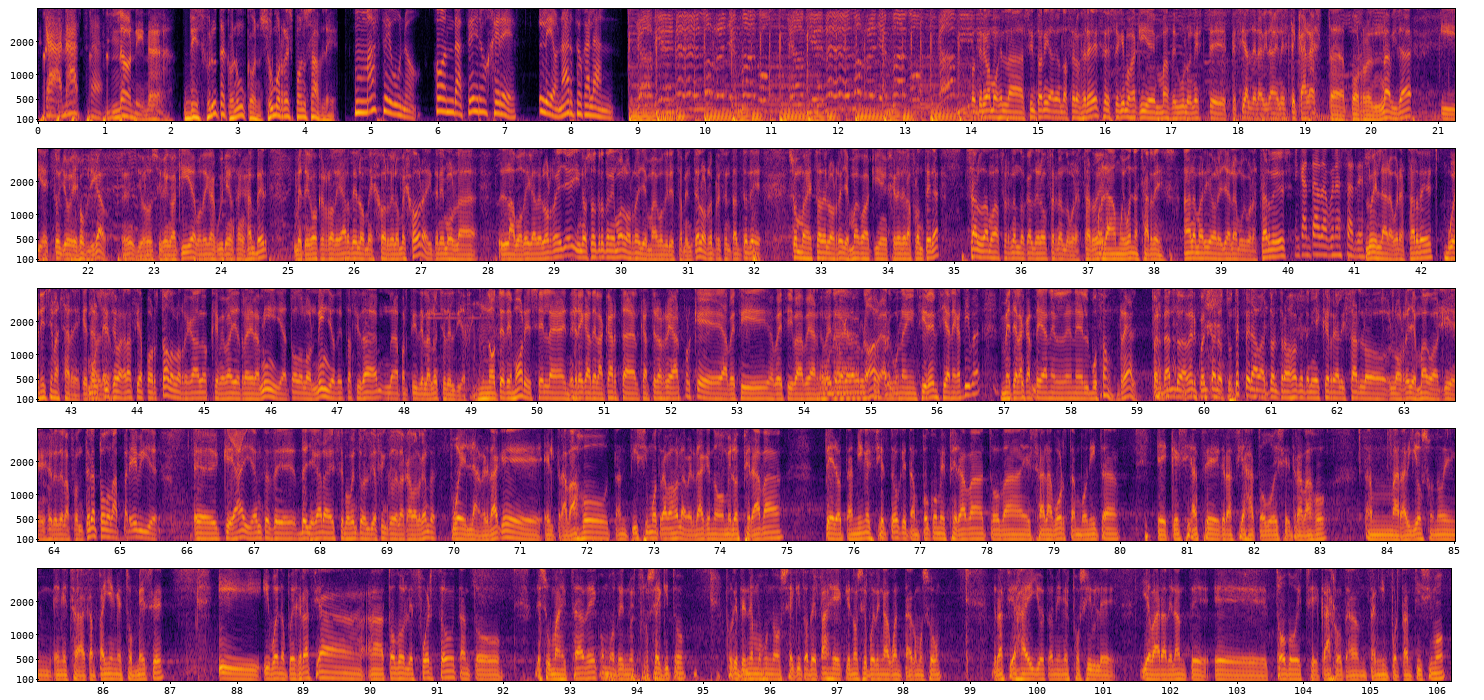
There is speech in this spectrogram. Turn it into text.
Canasta. No, ni nada. Disfruta con un consumo responsable. Más de uno. Honda Cero Jerez. Leonardo Galán. Ya Continuamos en la sintonía de Onda Cero Jerez. Eh, Seguimos aquí en más de uno en este especial de Navidad, en este canasta por Navidad. Y esto yo es obligado. ¿eh? Yo si vengo aquí a Bodegas Williams and Humber me tengo que rodear de lo mejor de lo mejor. Ahí tenemos la, la bodega de los Reyes y nosotros tenemos a los Reyes Magos directamente, a los representantes de Sus Majestades los Reyes Magos aquí en Jerez de la Frontera. Saludamos a Fernando Calderón. Fernando, buenas tardes. Hola, muy buenas tardes. Ana María Orellana, muy buenas tardes. Encantada, buenas tardes. Luis Lara, buenas tardes. Buenísimas tardes, ¿qué tal? Muchísimas gracias por todos los regalos que me vaya a traer a mí y a todos los niños de esta ciudad a partir de la noche del día 5. No te demores en la entrega de la carta al cartero real porque a veces, a veces va a haber veces te va a quedar alguna, no, incidencia negativa. Mete la carta ya en el, en el buzón real. Fernando, a ver, cuéntanos, ¿tú te esperabas todo el trabajo que teníais que realizar los, los Reyes Magos aquí en Jerez de la Frontera, toda la previa eh, que hay antes de, de llegar a ese momento del día 5 de la cabalganda? Pues la verdad que el trabajo, tantísimo trabajo, la verdad que no me lo esperaba, pero también es cierto que tampoco me esperaba toda esa labor tan bonita eh, que se hace gracias a todo ese trabajo tan maravilloso ¿no? en, en esta campaña, en estos meses. Y, bueno, pues gracias a todo el esfuerzo, tanto de sus majestades como de nuestro séquito, porque tenemos unos séquitos de paje que no se pueden aguantar como son. Gracias a ello también es posible llevar adelante eh, todo este carro tan, tan importantísimo.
